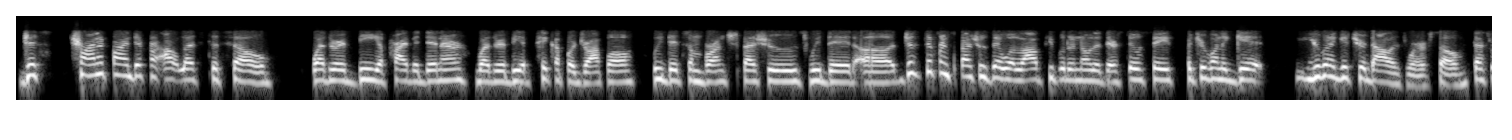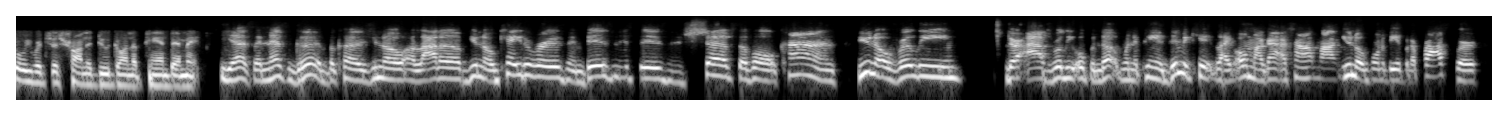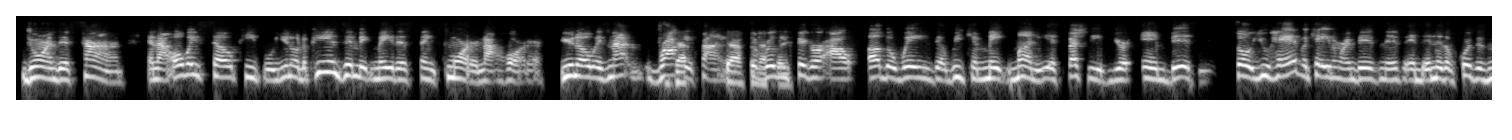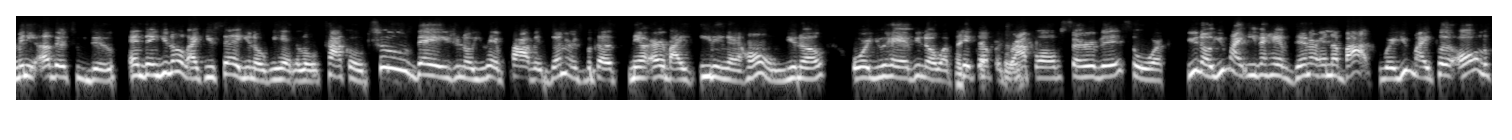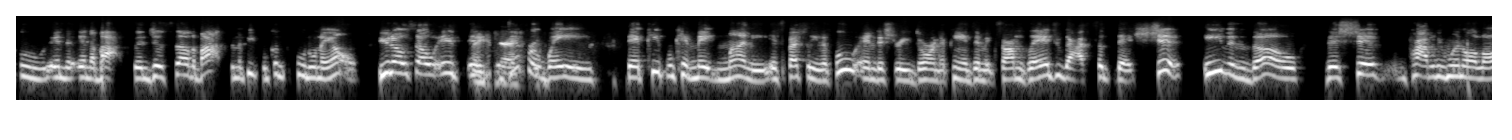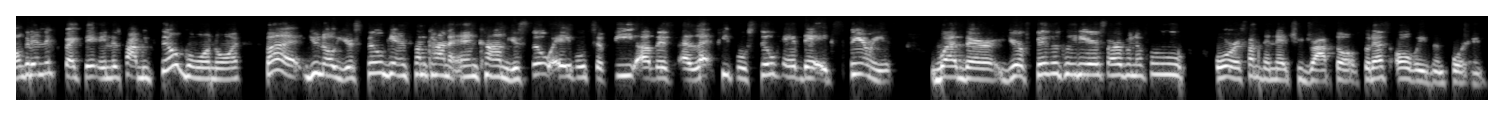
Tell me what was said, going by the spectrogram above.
just trying to find different outlets to sell, whether it be a private dinner, whether it be a pickup or drop off. We did some brunch specials. We did uh, just different specials that will allow people to know that they're still safe, but you're going to get you're going to get your dollars worth. So that's what we were just trying to do during the pandemic. Yes, and that's good because you know a lot of you know caterers and businesses and chefs of all kinds, you know, really their eyes really opened up when the pandemic hit. Like, oh my gosh, how am I, you know, going to be able to prosper during this time? And I always tell people, you know, the pandemic made us think smarter, not harder. You know, it's not rocket science Definitely. to really figure out other ways that we can make money, especially if you're in business. So you have a catering business, and then of course there's many others who do. And then you know, like you said, you know, we had a little Taco Tuesdays. You know, you have private dinners because now everybody's eating at home. You know, or you have you know a pickup, a drop off service, or you know, you might even have dinner in a box where you might put all the food in the in the box and just sell the box, and the people cook the food on their own. You know, so it's, it's exactly. different ways that people can make money, especially in the food industry during the pandemic. So I'm glad you guys took that shift even though this shift probably went on longer than expected and it's probably still going on but you know you're still getting some kind of income you're still able to feed others and let people still have their experience whether you're physically there serving the food or something that you dropped off so that's always important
